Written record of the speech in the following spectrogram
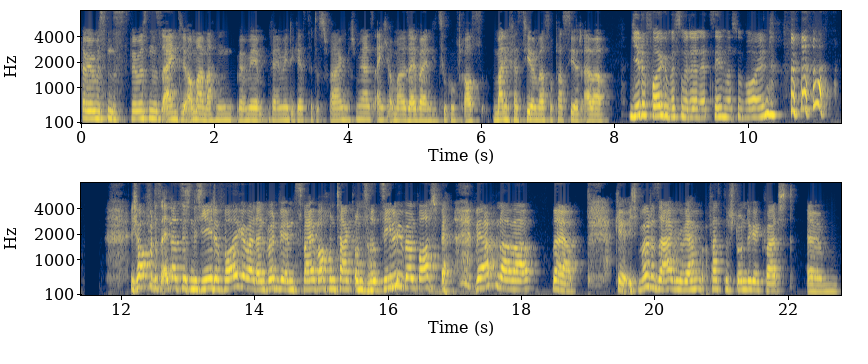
Wir müssen es, wir müssen es eigentlich auch mal machen, wenn wir, wenn wir die Gäste das fragen, müssen wir das eigentlich auch mal selber in die Zukunft raus manifestieren, was so passiert, aber. Jede Folge müssen wir dann erzählen, was wir wollen. Ich hoffe, das ändert sich nicht jede Folge, weil dann würden wir im Zwei-Wochen-Takt unsere Ziele über Bord werfen, aber naja. Okay, ich würde sagen, wir haben fast eine Stunde gequatscht. Ähm,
